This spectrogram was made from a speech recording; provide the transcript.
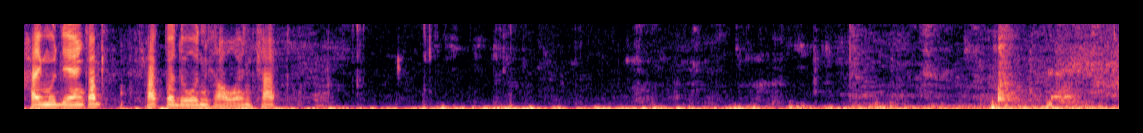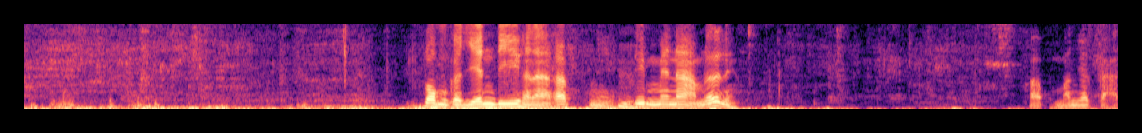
ไข่มุดแดงครับพักกระโดนเขากันครับ ร่มก็เย็นดีขนาดครับ นี่ริมแม่น้ำเลยนี่ครับบรรยากาศ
